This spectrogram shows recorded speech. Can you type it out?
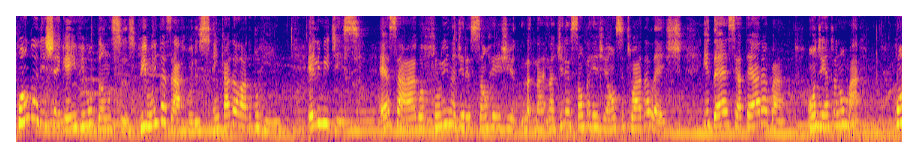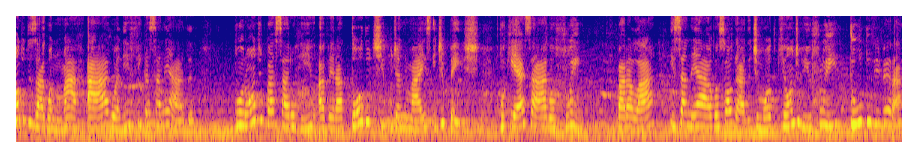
Quando ali cheguei, vi mudanças, vi muitas árvores em cada lado do rio. Ele me disse: Essa água flui na direção, na, na, na direção da região situada a leste e desce até Arabá, onde entra no mar. Quando deságua no mar, a água ali fica saneada. Por onde passar o rio haverá todo tipo de animais e de peixe, porque essa água flui para lá e saneia a água salgada, de modo que onde o rio fluir, tudo viverá.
